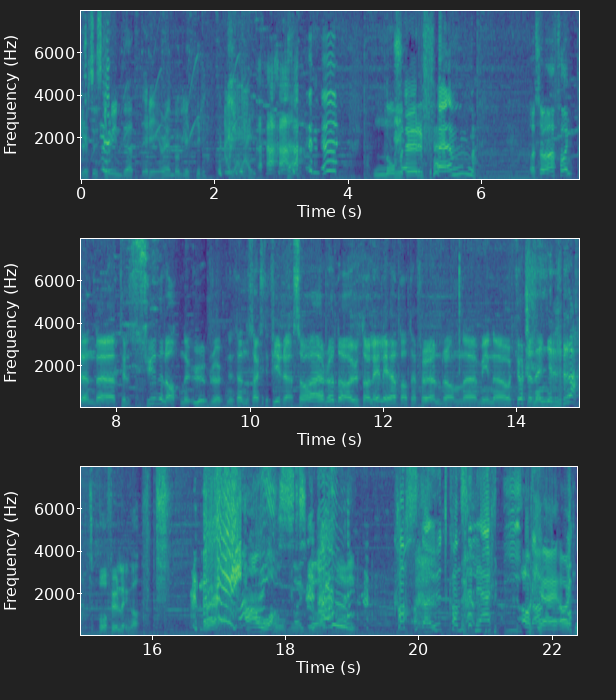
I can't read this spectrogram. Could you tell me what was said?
Russiske myndigheter i Rainbow Glitter. Ei, ei, ei. Nummer fem. Altså, Jeg fant en tilsynelatende ubrukt Nintendo 64, så jeg rydda ut av leiligheta til foreldrene mine og kjørte den rett på fyllinga. Nei! Au! Oh my god. Kasta ut, kansellert, gita. OK, OK.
